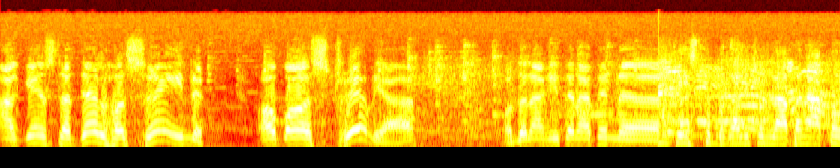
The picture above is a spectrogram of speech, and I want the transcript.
against Nadal Hussein of Australia. Although nakita natin na... In case tumagal itong laban na ito.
